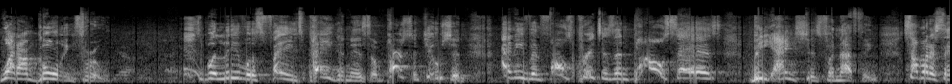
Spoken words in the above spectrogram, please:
what I'm going through. These believers face paganism, persecution, and even false preachers. And Paul says, Be anxious for nothing. Somebody say,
